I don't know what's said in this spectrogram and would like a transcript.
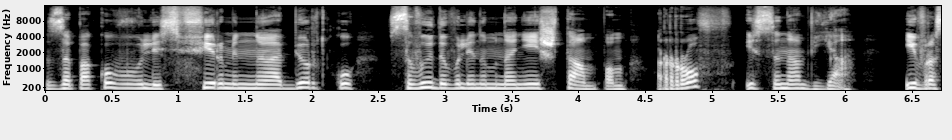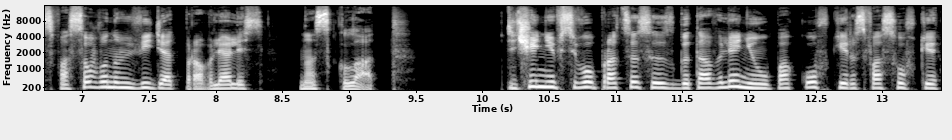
запаковывались в фирменную обертку с выдавленным на ней штампом «Ров и сыновья» и в расфасованном виде отправлялись на склад. В течение всего процесса изготовления, упаковки и расфасовки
